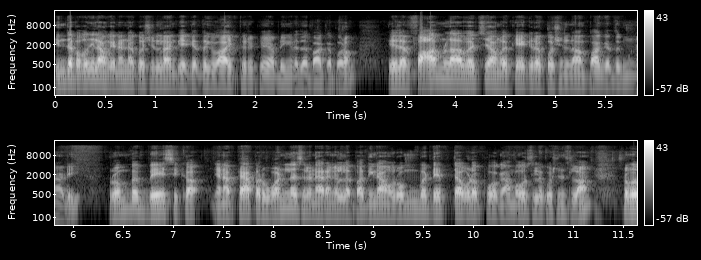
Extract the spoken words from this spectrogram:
இந்த பகுதியில் அவங்க என்னென்ன கொஷின்லாம் கேட்கறதுக்கு வாய்ப்பு இருக்குது அப்படிங்கிறத பார்க்க போகிறோம் இதில் ஃபார்முலா வச்சு அவங்க கேட்குற கொஷின்லாம் பார்க்கறதுக்கு முன்னாடி ரொம்ப பேசிக்காக ஏன்னா பேப்பர் ஒன்னில் சில நேரங்களில் பார்த்தீங்கன்னா அவங்க ரொம்ப டெப்த்தாக கூட போகாமல் ஒரு சில கொஷின்ஸ்லாம் ரொம்ப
